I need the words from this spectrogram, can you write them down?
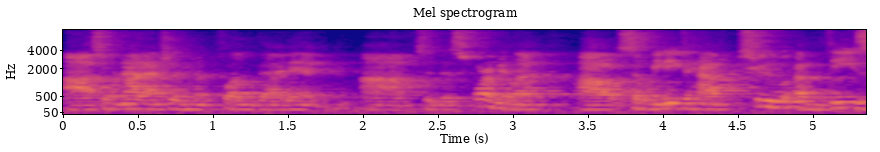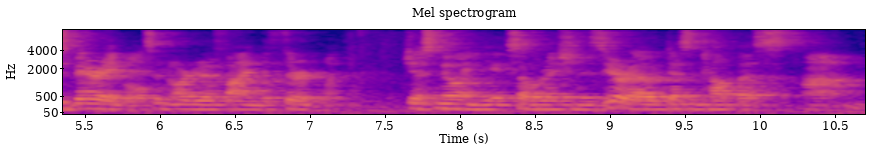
Uh, so we're not actually going to plug that in uh, to this formula. Uh, so we need to have two of these variables in order to find the third one. Just knowing the acceleration is zero doesn't help us. Um,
